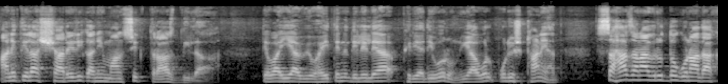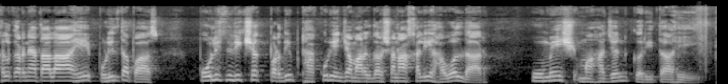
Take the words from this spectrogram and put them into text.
आणि तिला शारीरिक आणि मानसिक त्रास दिला. तेव्हा या विवाहितेने दिलेल्या फिर्यादीवरून यावल पोलीस ठाण्यात सहा जणांविरुद्ध गुन्हा दाखल करण्यात आला आहे. पुढील तपास पोलीस निरीक्षक प्रदीप ठाकूर यांच्या मार्गदर्शनाखाली हवालदार उमेश महाजन करीत आहे.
